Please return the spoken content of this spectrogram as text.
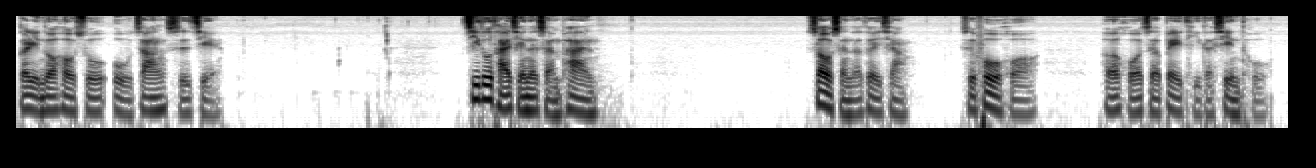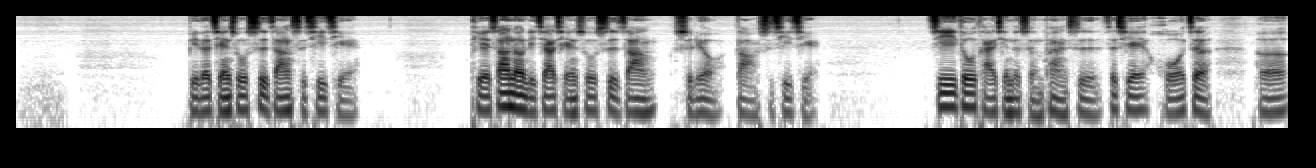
格林多后书五章十节。”基督台前的审判，受审的对象是复活和活着被提的信徒。彼得前书四章十七节，帖撒罗里加前书四章十六到十七节。基督台前的审判是这些活着和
